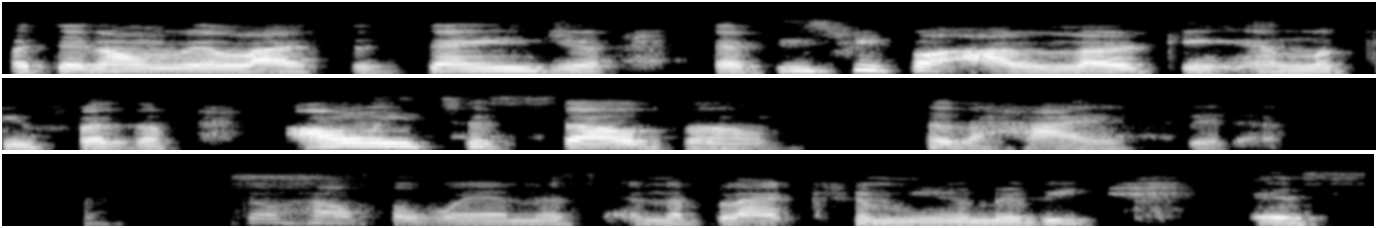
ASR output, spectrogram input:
but they don't realize the danger that these people are lurking and looking for them only to sell them to the highest bidder. Mental health awareness in the black community is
